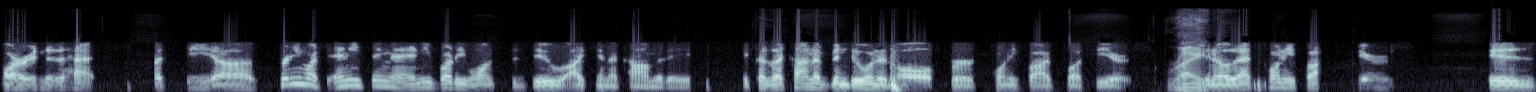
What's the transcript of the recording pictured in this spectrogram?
far into that. But the uh, pretty much anything that anybody wants to do, I can accommodate because I kind of been doing it all for 25 plus years. Right. You know, that 25 years is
